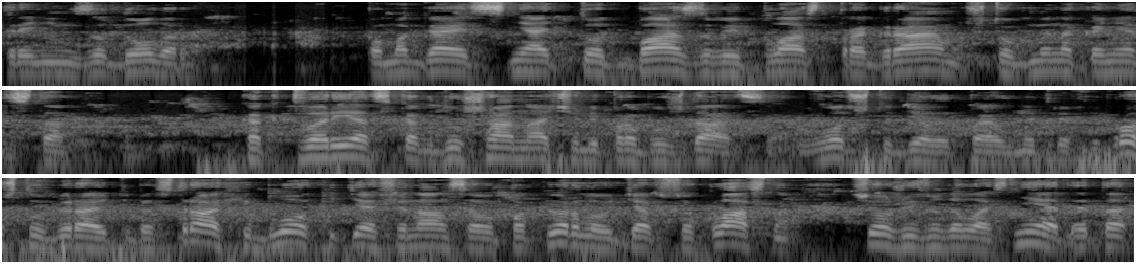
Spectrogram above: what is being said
тренинг за доллар помогает снять тот базовый пласт программ, чтобы мы наконец-то, как творец, как душа начали пробуждаться. Вот что делает Павел Дмитриев. Не просто убирают тебя страхи, блоки, тебя финансово поперло, у тебя все классно, все, жизнь удалась. Нет, это,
